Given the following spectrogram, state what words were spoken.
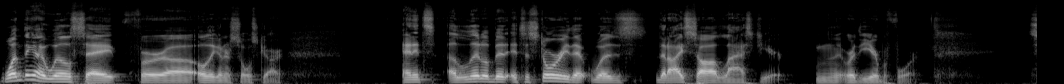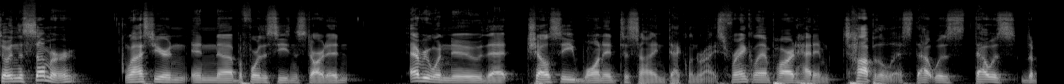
one thing I will say for uh, Ole Gunnar Solskjaer, and it's a little bit, it's a story that was that I saw last year or the year before. So in the summer last year, in, in uh, before the season started, everyone knew that Chelsea wanted to sign Declan Rice. Frank Lampard had him top of the list. That was that was the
